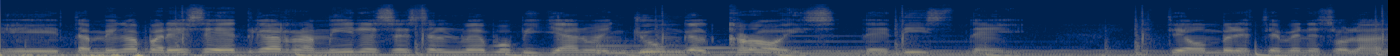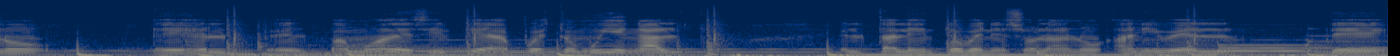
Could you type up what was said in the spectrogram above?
Eh, también aparece Edgar Ramírez, es el nuevo villano en Jungle Cruise de Disney. Este hombre, este venezolano, es el, vamos a decir que ha puesto muy en alto el talento venezolano a nivel, de,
